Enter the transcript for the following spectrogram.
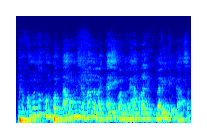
Pero ¿cómo nos comportamos, mis hermanos, en la calle cuando dejamos la, Biblia en casa?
